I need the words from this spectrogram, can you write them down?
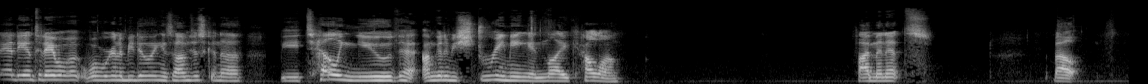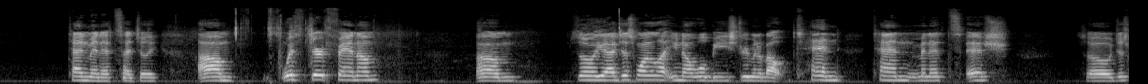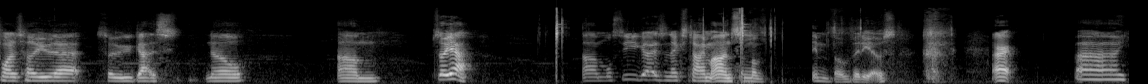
Andy, and today what, what we're gonna be doing is I'm just gonna be telling you that I'm gonna be streaming in like how long? Five minutes, about ten minutes actually. Um, with Dirt Phantom. Um, so yeah, I just want to let you know we'll be streaming about 10, 10 minutes ish. So just want to tell you that so you guys know. Um, so yeah. Um, we'll see you guys next time on some of Imbo videos. Alright. Bye.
